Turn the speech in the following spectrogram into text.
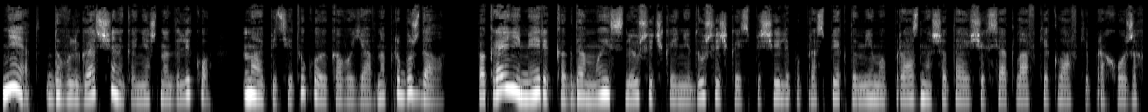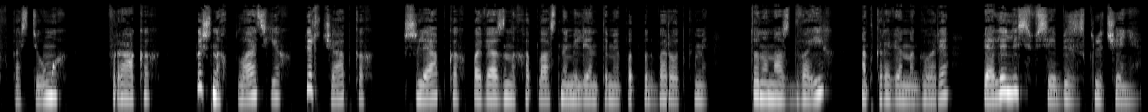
Нет, до вульгарщины, конечно, далеко, но аппетит у кое-кого явно пробуждала. По крайней мере, когда мы с Люшечкой и Недушечкой спешили по проспекту мимо праздно шатающихся от лавки к лавке прохожих в костюмах, фраках, пышных платьях, перчатках, шляпках, повязанных атласными лентами под подбородками, то на нас двоих, откровенно говоря, пялились все без исключения.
